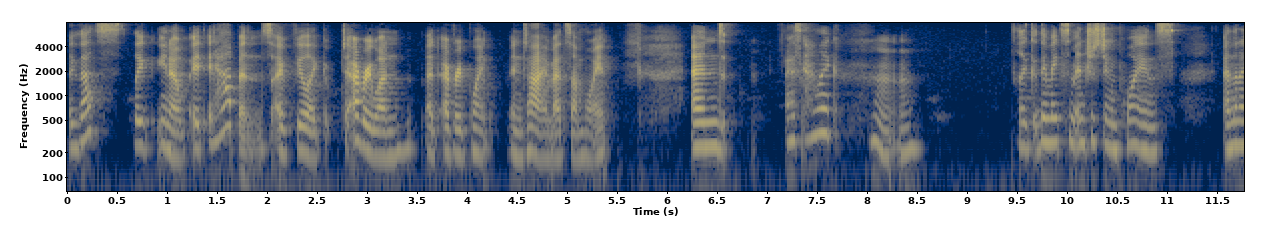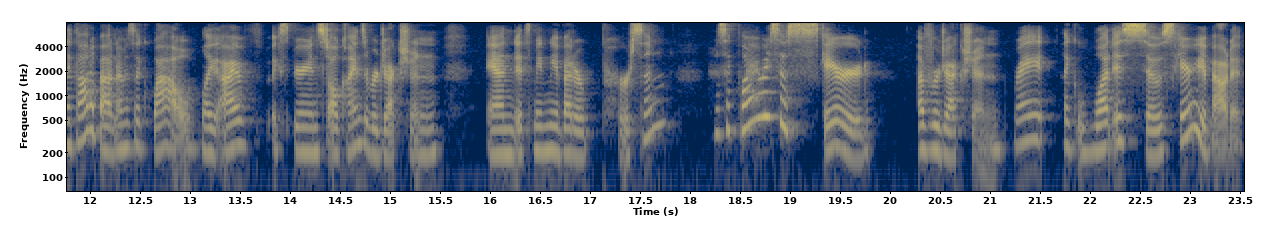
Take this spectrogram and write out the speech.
Like that's like you know it, it happens i feel like to everyone at every point in time at some point. And i was kind of like hmm. Like they make some interesting points. And then i thought about it and i was like wow like i've experienced all kinds of rejection and it's made me a better person? I was like why are we so scared of rejection right? Like what is so scary about it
